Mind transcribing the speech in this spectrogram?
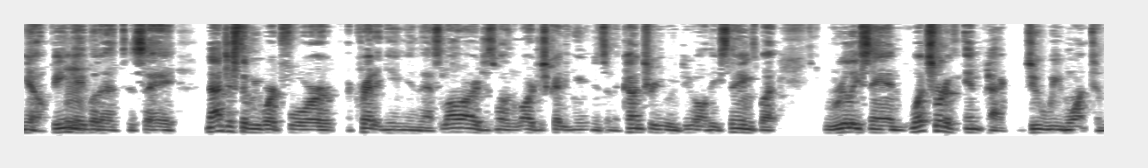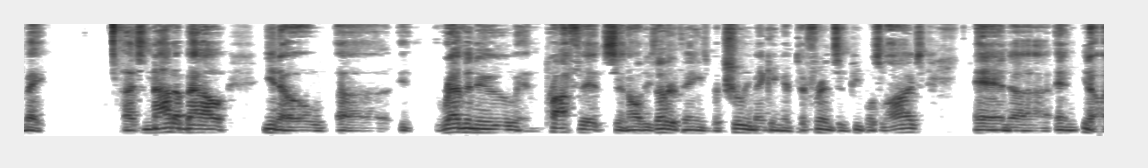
you know, being Mm. able to, to say, not just that we work for a credit union that's large, it's one of the largest credit unions in the country, we do all these things, but really saying, what sort of impact do we want to make? Uh, it's not about, you know, uh, revenue and profits and all these other things, but truly making a difference in people's lives. And, uh, and, you know,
